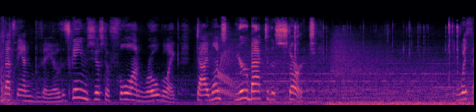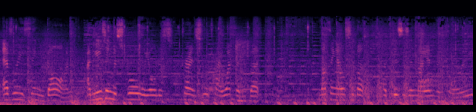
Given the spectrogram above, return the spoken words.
that's the end of the video. This game's just a full-on roguelike. Die once, you're back to the start with everything gone. I'm using the scroll wheel to try and switch my weapon, but nothing else but, this is in my inventory.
